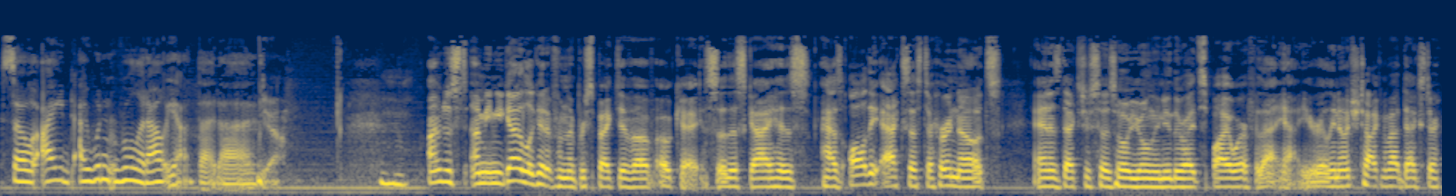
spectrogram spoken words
so I I wouldn't rule it out yet. That uh, yeah. I'm just I mean you got to look at it from the perspective of okay, so this guy has has all the access to her notes and as Dexter says, "Oh, you only need the right spyware for that." Yeah, you really know what you're talking about, Dexter.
